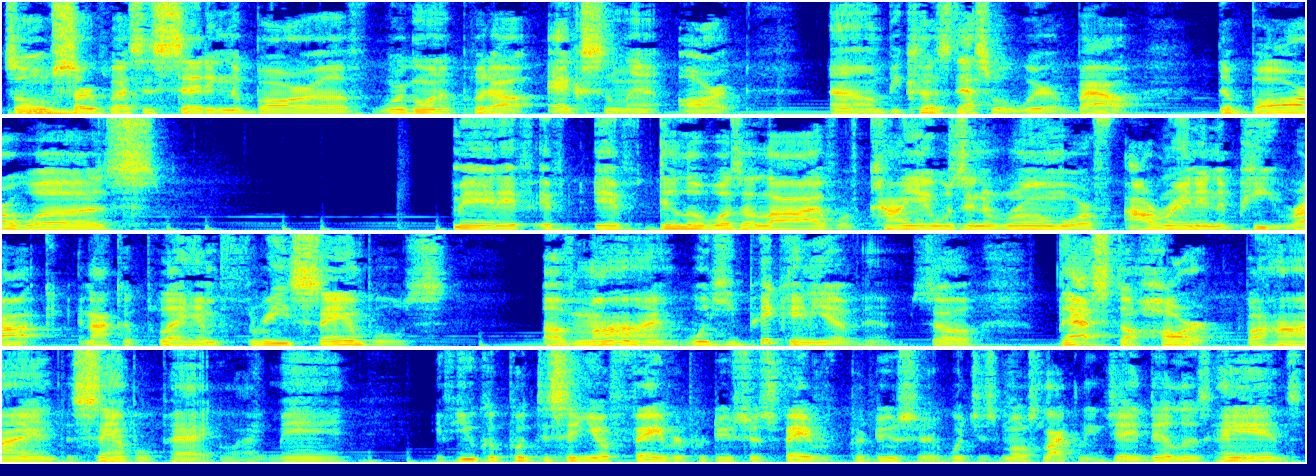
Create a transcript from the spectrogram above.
Soul Surplus is setting the bar of we're going to put out excellent art um, because that's what we're about. The bar was man, if if if Dilla was alive, or if Kanye was in the room, or if I ran into Pete Rock and I could play him three samples of mine, would he pick any of them? So that's the heart behind the sample pack. Like, man, if you could put this in your favorite producer's favorite producer, which is most likely Jay Dilla's hands,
